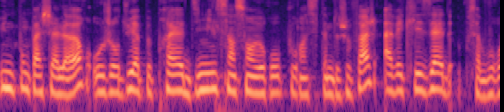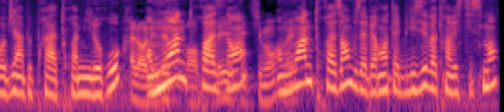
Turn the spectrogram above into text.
une pompe à chaleur, aujourd'hui à peu près 10 500 euros pour un système de chauffage. Avec les aides, ça vous revient à peu près à 3 000 euros. en moins de 3 ans, en moins de 3 ans, vous avez rentabilisé votre investissement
